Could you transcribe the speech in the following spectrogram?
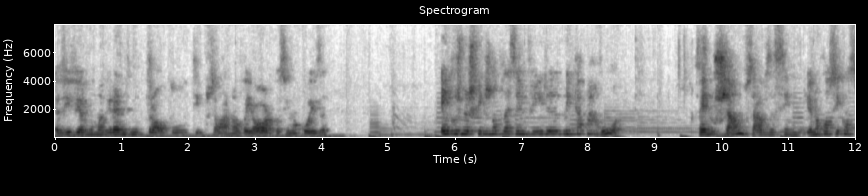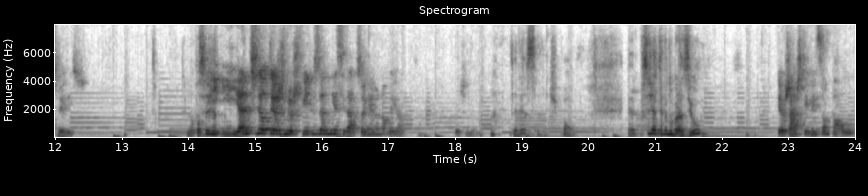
a viver numa grande metrópole, tipo, sei lá, Nova Iorque, assim uma coisa, em que os meus filhos não pudessem vir brincar para a rua. Pé no chão, sabes? Assim, eu não consigo conceber isso. Seja... e, e, antes de eu ter os meus filhos, a minha cidade de sonho era Nova York. Interessante. Bom, é, você já esteve no Brasil? Eu já estive em São Paulo.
